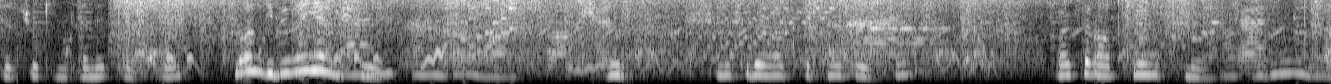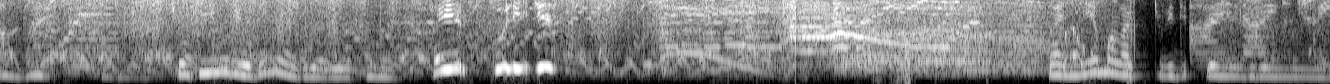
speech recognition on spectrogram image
Arkadaşlar çok internet basıyor. Lan dibime gelmiş bu. Dur. Şunu şuraya hapsetmeye çalışacağım. Bak sen atlıyorsun üstüne. Çok iyi vuruyor değil mi her yer yakından? Hayır gol yiyeceğiz. Ben niye malak gibi diplerine giriyorum bunları?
